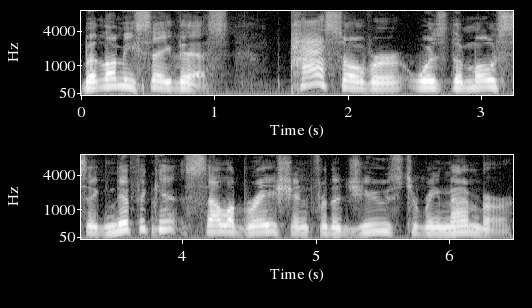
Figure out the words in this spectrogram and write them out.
But let me say this Passover was the most significant celebration for the Jews to remember.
